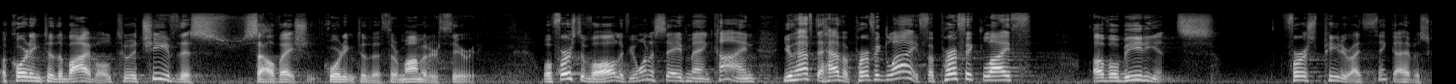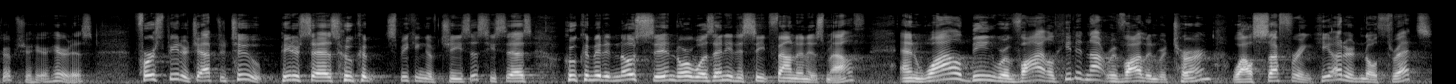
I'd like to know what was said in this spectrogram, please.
according to the Bible, to achieve this salvation, according to the thermometer theory? Well, first of all, if you want to save mankind, you have to have a perfect life, a perfect life of obedience. 1 Peter, I think I have a scripture here, here it is. 1 Peter chapter 2, Peter says, who, speaking of Jesus, he says, who committed no sin, nor was any deceit found in his mouth. And while being reviled, he did not revile in return. While suffering, he uttered no threats,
